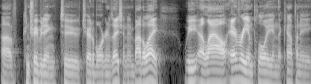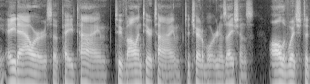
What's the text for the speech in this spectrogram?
uh, contributing to charitable organization. And by the way, we allow every employee in the company eight hours of paid time to volunteer time to charitable organizations, all of which to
